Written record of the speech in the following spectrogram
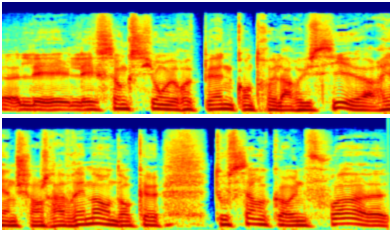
les, les sanctions européennes contre la Russie, euh, rien ne changera vraiment. Donc euh, tout ça, encore une fois, euh,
